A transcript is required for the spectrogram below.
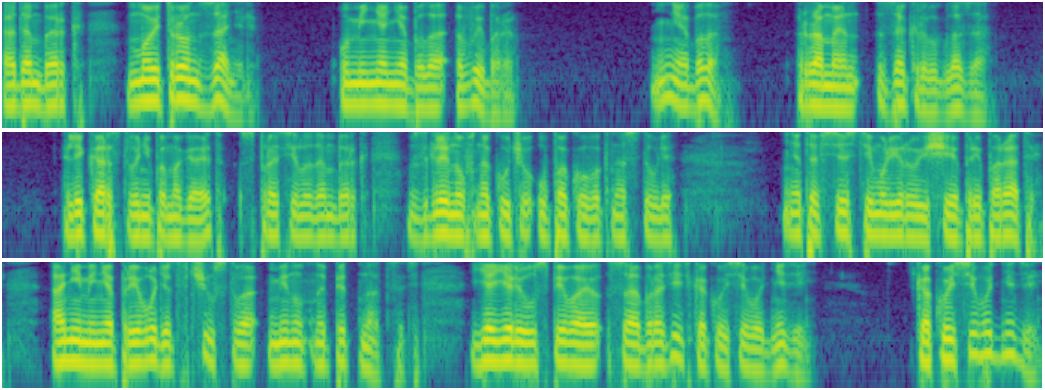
Адамберг. Мой трон заняли. У меня не было выбора. Не было. Ромен закрыл глаза. Лекарства не помогают? спросил Адамберг, взглянув на кучу упаковок на стуле. Это все стимулирующие препараты. Они меня приводят в чувство минут на пятнадцать. Я еле успеваю сообразить, какой сегодня день. Какой сегодня день?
